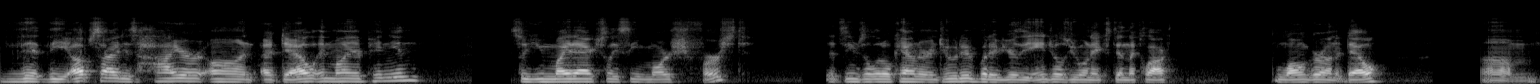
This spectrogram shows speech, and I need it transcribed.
that the upside is higher on Adell in my opinion. So you might actually see Marsh first. It seems a little counterintuitive, but if you're the Angels, you want to extend the clock longer on Adell. Um,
